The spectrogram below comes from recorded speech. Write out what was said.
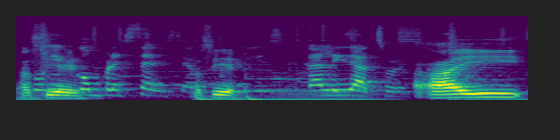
Así con, es. con presencia. Así es. Calidad, sobre todo. hay,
